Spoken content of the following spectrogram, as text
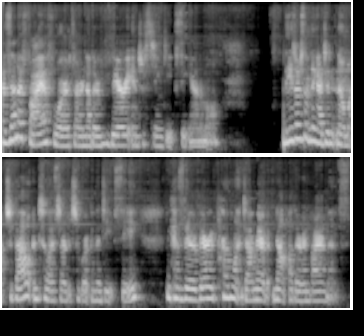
Now, xenophyophores are another very interesting deep sea animal. These are something I didn't know much about until I started to work in the deep sea because they're very prevalent down there, but not other environments.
